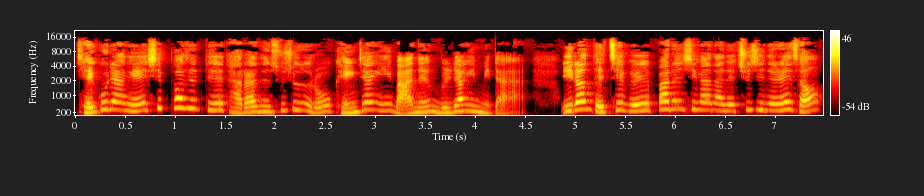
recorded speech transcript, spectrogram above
재고량의 10%에 달하는 수준으로 굉장히 많은 물량입니다. 이런 대책을 빠른 시간 안에 추진을 해서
